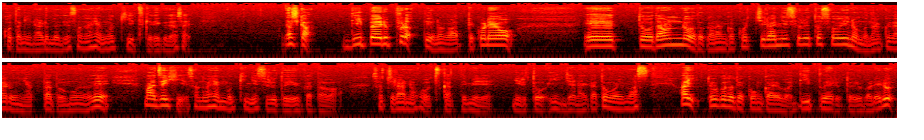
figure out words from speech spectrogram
ことになるのでその辺も気をつけてください。確か DeepL Pro っていうのがあってこれをえー、っとダウンロードかなんかこちらにするとそういうのもなくなるんやったと思うのでまあぜひその辺も気にするという方はそちらの方を使ってみる見るといいんじゃないかと思います。はい、ということで今回は DeepL と呼ばれる、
